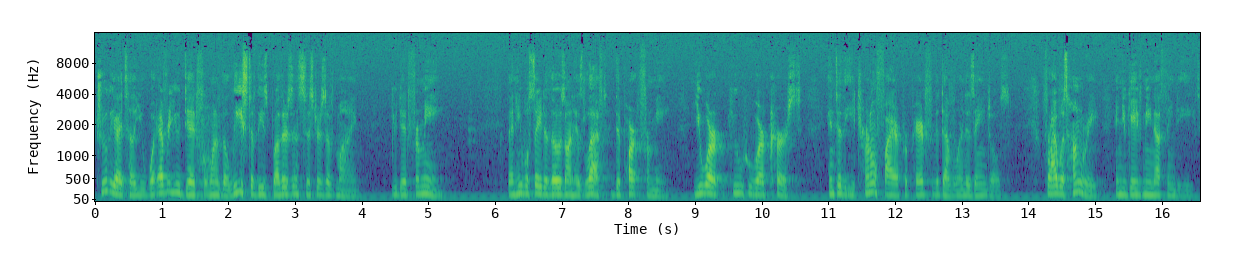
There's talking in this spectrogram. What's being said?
Truly I tell you, whatever you did for one of the least of these brothers and sisters of mine, you did for me. Then he will say to those on his left, Depart from me, you, are, you who are cursed into the eternal fire prepared for the devil and his angels. For I was hungry, and you gave me nothing to eat.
